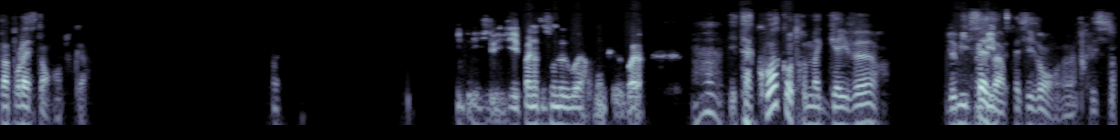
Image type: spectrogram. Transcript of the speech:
Pas pour l'instant, en tout cas. J'ai j'ai pas l'intention de le voir, donc euh, voilà. Et t'as quoi contre MacGyver? 2016, MacGyver. hein, précisons. euh, précisons.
